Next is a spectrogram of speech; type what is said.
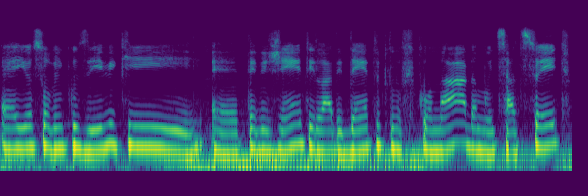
É, e eu soube, inclusive, que é, teve gente lá de dentro que não ficou nada muito satisfeito.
